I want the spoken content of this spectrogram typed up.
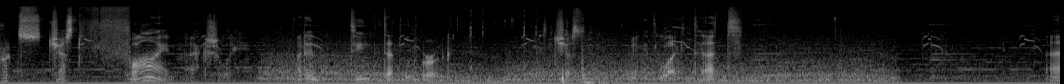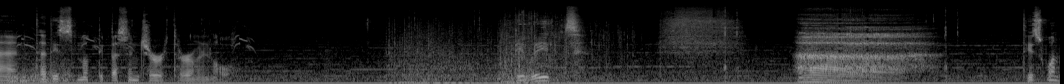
works just fine, actually. I didn't think that would work. Let's just make it like that. And that is not the passenger terminal. Delete. Ah, this one?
